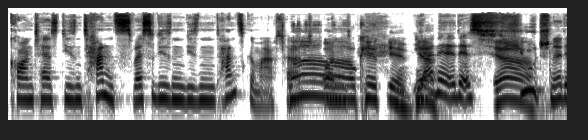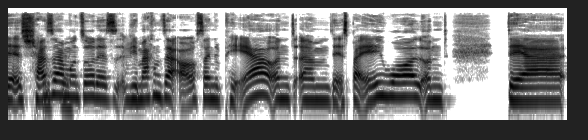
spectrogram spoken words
Contest diesen Tanz, weißt du, diesen, diesen Tanz gemacht hat. Ah, und okay, okay. Ja, ja der, der ist ja. huge, ne? Der ist Shazam okay. und so. Der ist, wir machen da auch seine PR und ähm, der ist bei AWOL und der,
